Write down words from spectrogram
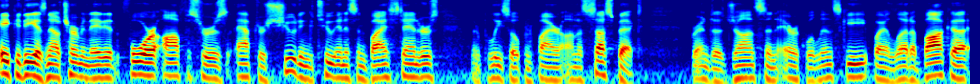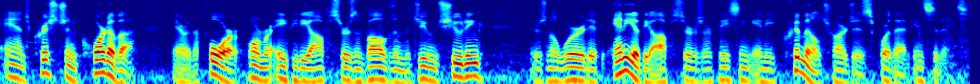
APD has now terminated four officers after shooting two innocent bystanders when police opened fire on a suspect. Brenda Johnson, Eric Walensky, Violetta Baca, and Christian Cordova. They are the four former APD officers involved in the June shooting. There's no word if any of the officers are facing any criminal charges for that incident.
